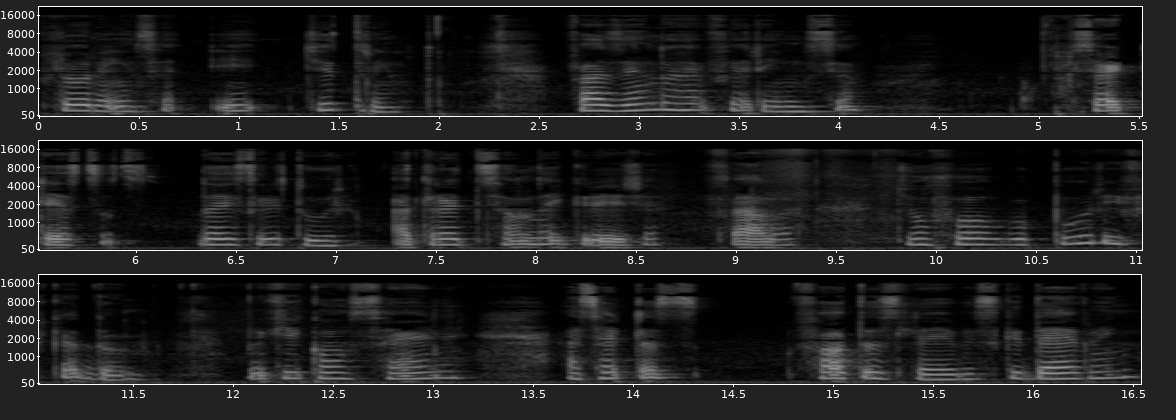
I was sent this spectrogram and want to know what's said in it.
Florença e de Trento, fazendo referência a certos textos da Escritura. A tradição da Igreja fala de um fogo purificador, no que concerne a certas faltas leves que devem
